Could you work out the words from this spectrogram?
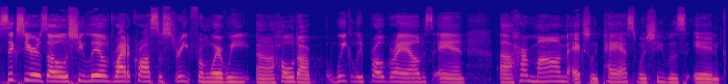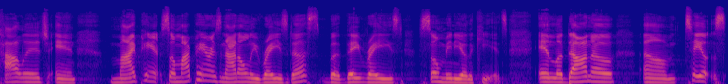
Six years old, she lived right across the street from where we uh, hold our weekly programs, and uh, her mom actually passed when she was in college, and my parents so my parents not only raised us but they raised so many other kids and ladonna um, tells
